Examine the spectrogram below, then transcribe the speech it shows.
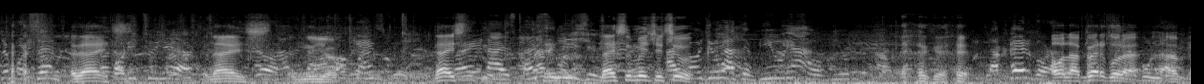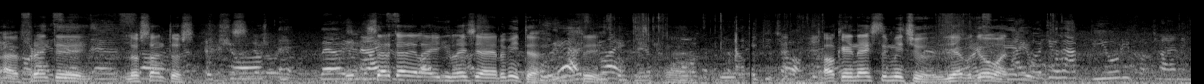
100%. Nice. 42 years. Nice. In New York. Okay. Nice. Very nice. Nice to meet you. Nice to meet you too. I too. know you have the beautiful, beautiful. Okay. La Pérgola. Oh, la pérgola. a- Al frente de Los Santos. It's short, eh, very nice. Cerca de la iglesia ermita. Yes, Sí. right. Yeah. It's a short. Okay, nice to meet you. You have a good I one. you have beautiful time in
